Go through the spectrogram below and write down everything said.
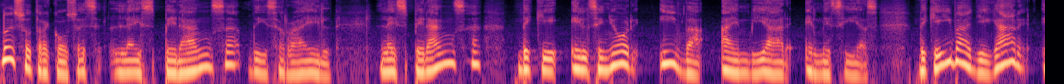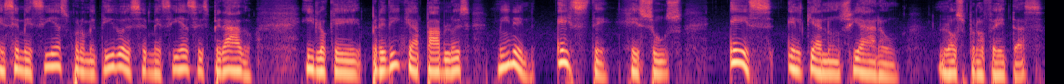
no es otra cosa, es la esperanza de Israel, la esperanza de que el Señor iba a enviar el Mesías, de que iba a llegar ese Mesías prometido, ese Mesías esperado. Y lo que predica Pablo es, miren, este Jesús es el que anunciaron los profetas.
